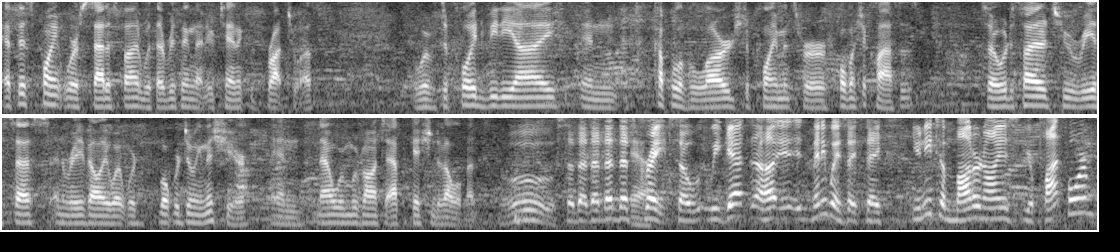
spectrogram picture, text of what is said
at this point we're satisfied with everything that Nutanix has brought to us. We've deployed VDI in a couple of large deployments for a whole bunch of classes. So we decided to reassess and reevaluate what we're, what we're doing this year, and now we move on to application development. Ooh, so that, that, that that's Yeah. great. So we get, uh, in many ways they say, you need to modernize your platform, and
